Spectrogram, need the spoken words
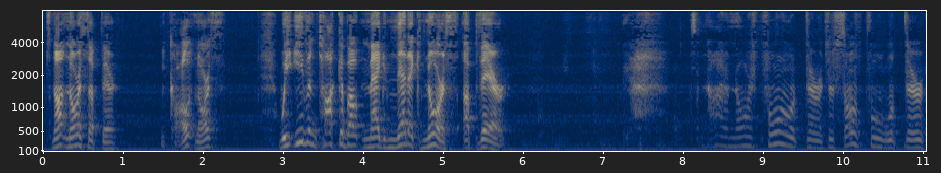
It's not north up there. We call it north. We even talk about magnetic north up there. Pole up there. It's a south pole up there.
